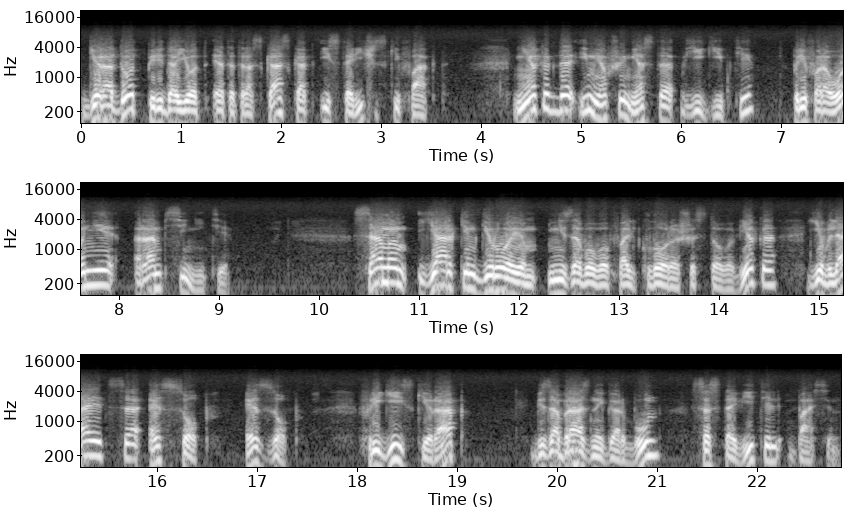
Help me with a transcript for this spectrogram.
Геродот передает этот рассказ как исторический факт, некогда имевший место в Египте при фараоне Рампсините. Самым ярким героем низового фольклора VI века является Эсоп, Эзоп, фригийский раб, безобразный горбун, составитель басен.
